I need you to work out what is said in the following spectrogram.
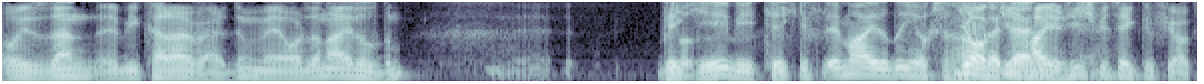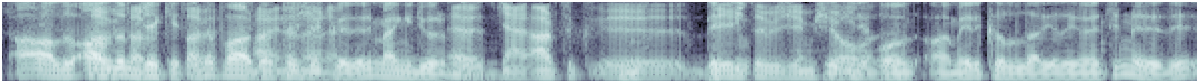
o yüzden bir karar verdim ve oradan ayrıldım. Peki bir teklifle mi ayrıldın yoksa Yok hiç, hakikaten... hayır hiçbir teklif yoktu. Aldım, Tabii, aldım tabii, ceketimi tabii. pardon Aynen teşekkür öyle. ederim ben gidiyorum Evet dedim. yani artık e, değiştirebileceğim bir şey Peki olmadı. o Amerikalılar ya da yönetim ne dedi?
